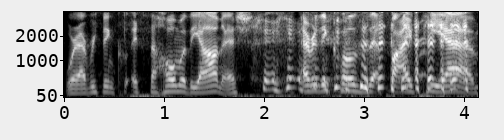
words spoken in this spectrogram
where everything cl- it's the home of the Amish. everything closes at 5 p.m.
